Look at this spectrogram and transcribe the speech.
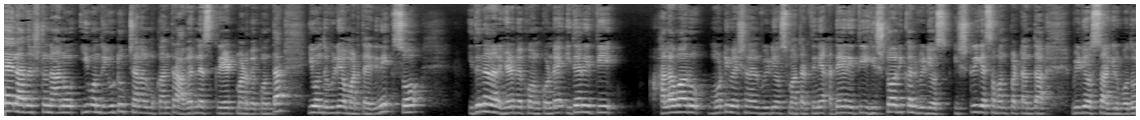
ಕೈಲಾದಷ್ಟು ನಾನು ಈ ಒಂದು ಯೂಟ್ಯೂಬ್ ಚಾನಲ್ ಮುಖಾಂತರ ಅವೇರ್ನೆಸ್ ಕ್ರಿಯೇಟ್ ಮಾಡಬೇಕು ಅಂತ ಈ ಒಂದು ವಿಡಿಯೋ ಮಾಡ್ತಾ ಇದ್ದೀನಿ. ಸೊ ಇದನ್ನು ನಾನು ಹೇಳಬೇಕು ಅಂದ್ಕೊಂಡೆ ಇದೇ ರೀತಿ ಹಲವಾರು ಮೋಟಿವೇಶನಲ್ ವಿಡಿಯೋಸ್ ಮಾತಾಡ್ತೀನಿ. ಅದೇ ರೀತಿ ಹಿಸ್ಟೋರಿಕಲ್ ವಿಡಿಯೋಸ್ ಹಿಸ್ಟ್ರಿಗೆ ಸಂಬಂಧಪಟ್ಟಂತ ವಿಡಿಯೋಸ್ ಆಗಿರ್ಬೋದು.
